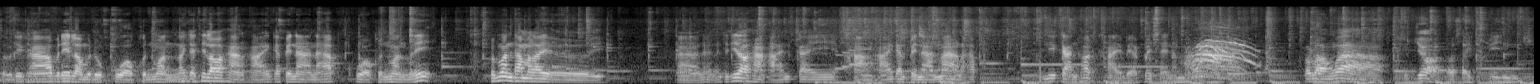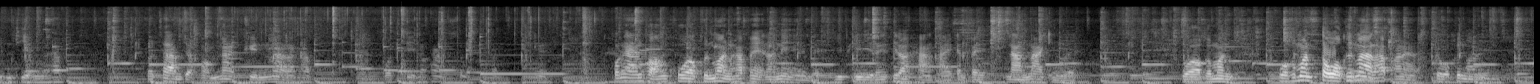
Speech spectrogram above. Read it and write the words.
สวัสดีครับวันนี้เรามาดูครัวคุณม่อนหลังจากที่เราห่างหายกันไปนานนะครับ ครัวคุณม่อนวันนี้คุณม่อนทำอะไรเอ่ยอ่าหลังจากที่เราห่างหายไกลห่างหายกันไปนานมากนะครับนี่การทอดไข่แบบไม่ใส่น้ำมันนะครับรองว่าสุดยอดเราใส่ครีมครีมเทียมนะครับรสชาติจะหอมน่ากินมากนะครับโปรตีนค่อนข้างสูงครับผลงานของครัวคุณม่อนครับเนี่ยแล้วนี่ EP หลังจากที่เราห่างหายกันไปนานมากจริงเลยครัวคุณม่อน ครัวคุณม่อนโตขึ้นมากแล้วครับอ่าโตขึ้น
